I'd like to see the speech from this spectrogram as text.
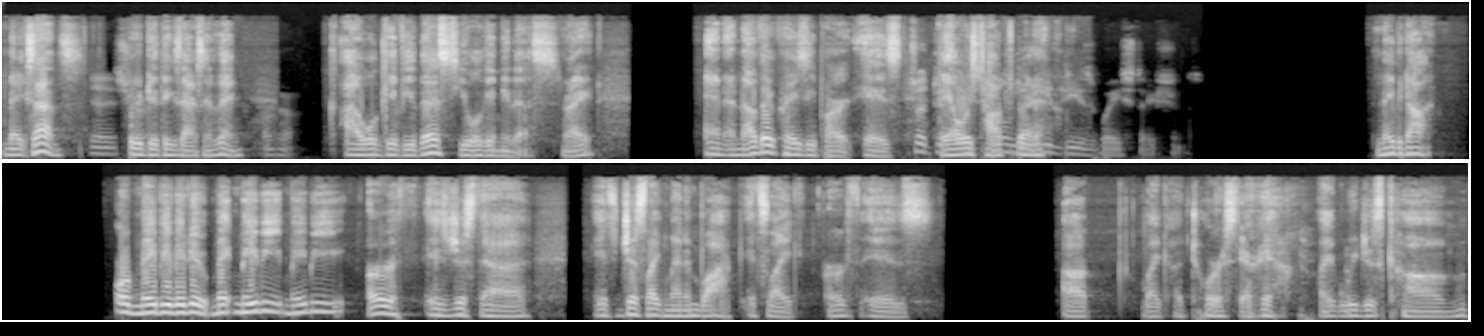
Makes sense. Yeah. We would do the exact same thing. Okay. I will give you this. You will give me this. Right. And another crazy part is So They always talked about it. need these way stations. maybe not or maybe they do maybe maybe earth is just uh it's just like men in black it's like earth is a like a tourist area like we just come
